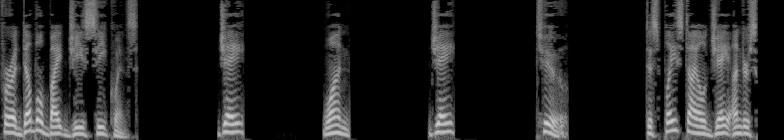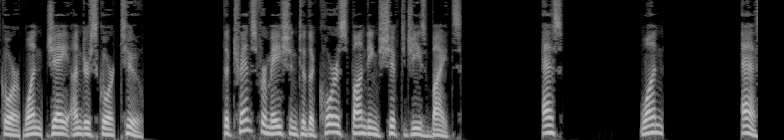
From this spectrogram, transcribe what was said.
For a double byte G sequence, J. one. J. two. Display style J underscore one J underscore two. The transformation to the corresponding shift JIS bytes. S. one. S.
